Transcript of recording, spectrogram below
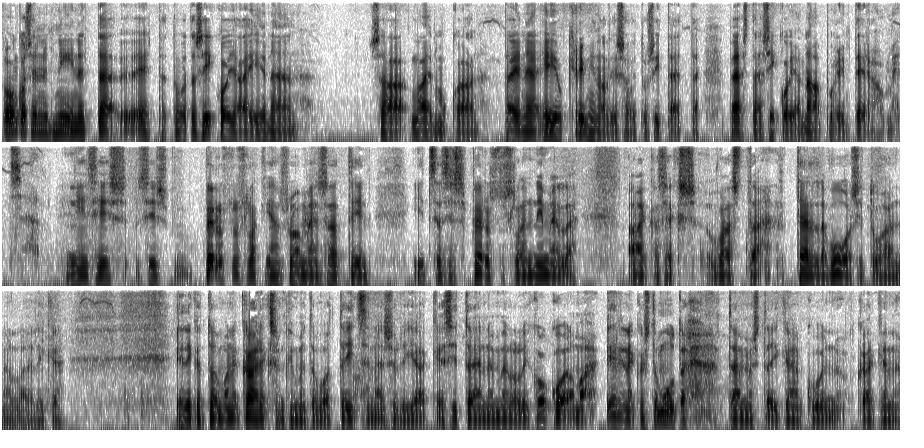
onko se nyt niin, että, että tuota sikoja ei enää saa lain mukaan, tai enää ei ole kriminalisoitu sitä, että päästään sikoja naapurin terhometsään. Niin siis, siis perustuslakihan Suomeen saatiin itse asiassa perustuslain nimellä aikaiseksi vasta tällä vuosituhannella, eli Eli tuommoinen 80 vuotta itsenäisyyden jälkeen. Sitä ennen meillä oli kokoelma erinäköistä muuta tämmöistä ikään kuin kaiken,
